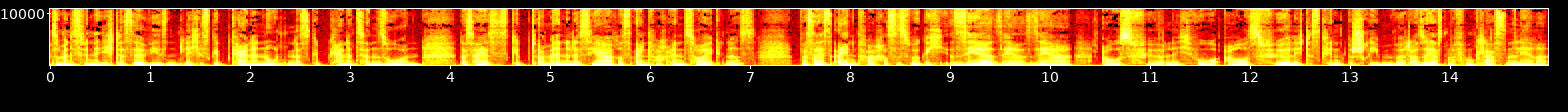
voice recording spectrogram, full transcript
Zumindest finde ich das sehr wesentlich. Es gibt keine Noten, es gibt keine Zensuren. Das heißt, es gibt am Ende des Jahres einfach ein Zeugnis. Was heißt einfach? Es ist wirklich sehr, sehr, sehr ausführlich, wo ausführlich das Kind beschrieben wird. Also erstmal vom Klassenlehrer.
